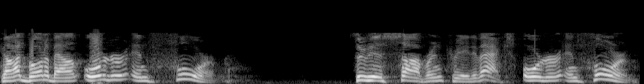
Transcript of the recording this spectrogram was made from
God brought about order and form through His sovereign creative acts. Order and form.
